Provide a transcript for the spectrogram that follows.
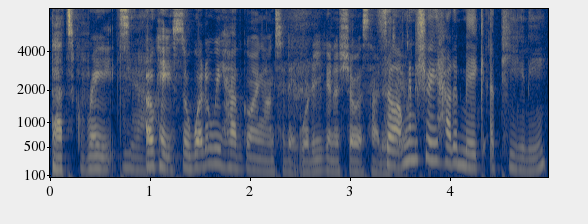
That's great. Yeah. Okay, so what do we have going on today? What are you going to show us how to so do? So I'm going to show you how to make a peony.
